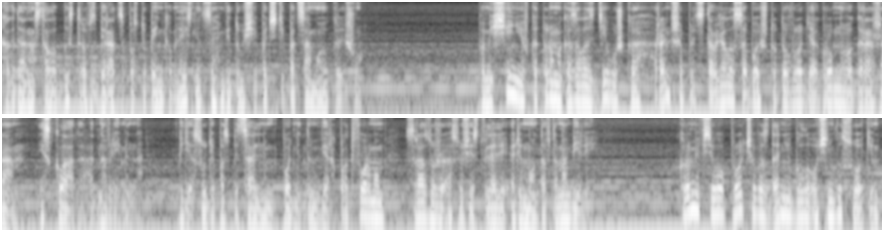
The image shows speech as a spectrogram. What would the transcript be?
когда она стала быстро взбираться по ступенькам лестницы, ведущей почти под самую крышу. Помещение, в котором оказалась девушка, раньше представляло собой что-то вроде огромного гаража и склада одновременно, где, судя по специальным поднятым вверх платформам, сразу же осуществляли ремонт автомобилей. Кроме всего прочего, здание было очень высоким,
